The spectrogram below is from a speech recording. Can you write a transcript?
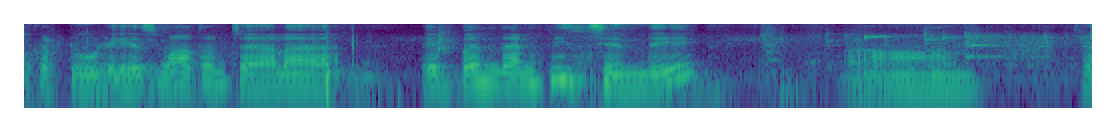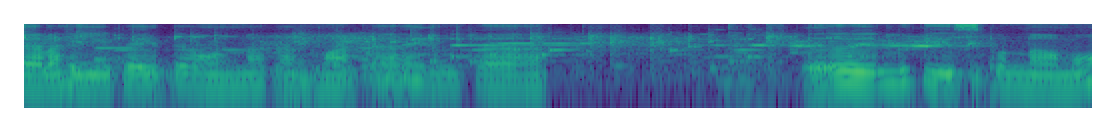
ఒక టూ డేస్ మాత్రం చాలా ఇబ్బంది అనిపించింది. చాలా హీట్ అయితే ఉన్నదన్నమాట. ఇంకా వెళ్ళి తీసుకున్నాము.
